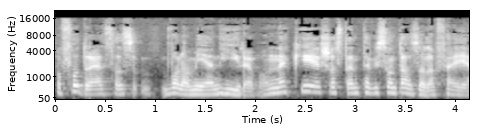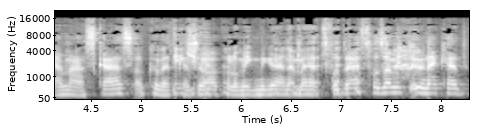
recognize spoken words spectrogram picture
a fodrász az valamilyen híre van neki, és aztán te viszont azzal a fejjel mászkálsz a következő Igen. alkalomig, míg el nem mehetsz fodrászhoz, amit ő neked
